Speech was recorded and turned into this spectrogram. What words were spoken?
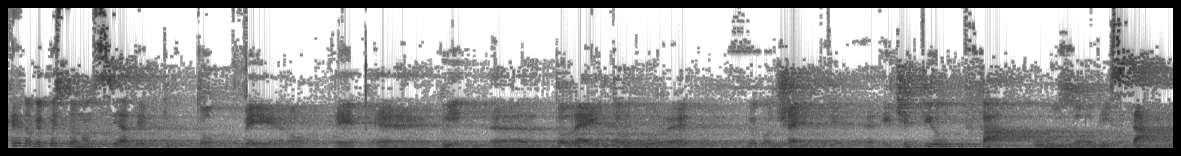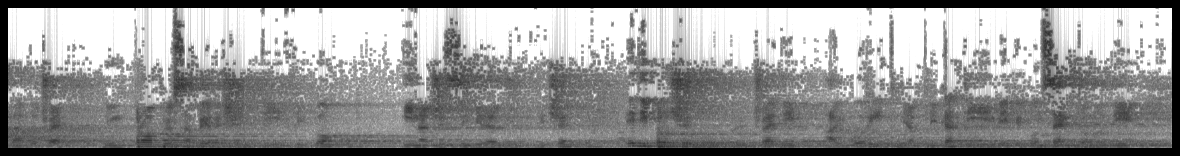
Credo che questo non sia del tutto vero e eh, qui eh, dovrei introdurre due concetti. Eh, il CTU fa uso di standard, cioè di un proprio sapere scientifico inaccessibile al giudice e di procedure, cioè di algoritmi applicativi che consentono di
